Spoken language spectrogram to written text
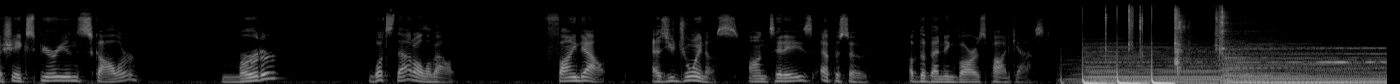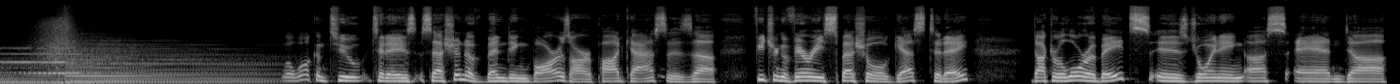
A Shakespearean scholar? Murder? What's that all about? Find out as you join us on today's episode of the Bending Bars podcast. Well, welcome to today's session of Bending Bars. Our podcast is uh, featuring a very special guest today. Dr. Laura Bates is joining us, and uh,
